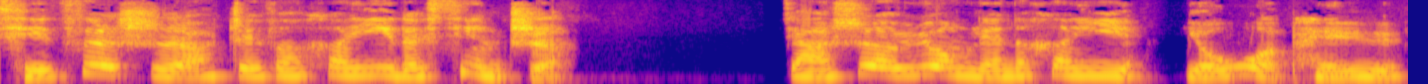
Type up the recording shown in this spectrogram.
其次是这份恨意的性质。假设用莲的恨意由我培育，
